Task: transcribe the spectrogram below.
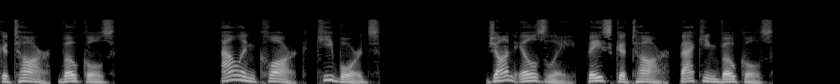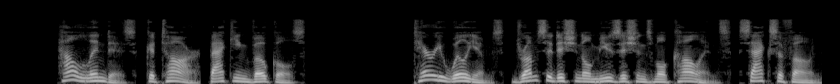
guitar, vocals. Alan Clark, keyboards. John Illsley, bass guitar, backing vocals. Hal Lindes, guitar, backing vocals. Terry Williams, drums Additional musicians Collins, saxophone.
